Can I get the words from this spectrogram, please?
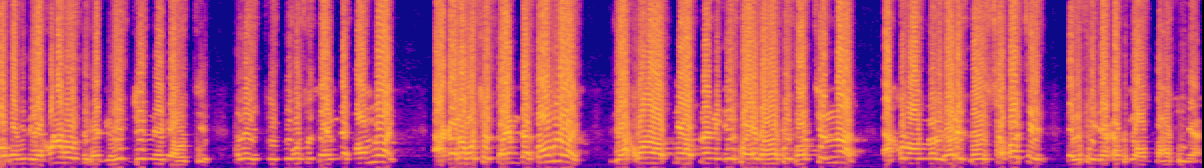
কথা যদি এখনও বলতে থাকে ওর জন্য এটা হচ্ছে, তাহলে চোদ্দ বছর টাইমটা কম নয়, এগারো বছর টাইমটা কম নয়, যে এখনও আপনি আপনার নিজের পায়ে দাঁড়াতে পারছেন না এখনও অন্যের ঘরে ব্যবস্থা পাচ্ছেন তাহলে সেই জায়গা থেকে অব্যাহতি নেন।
